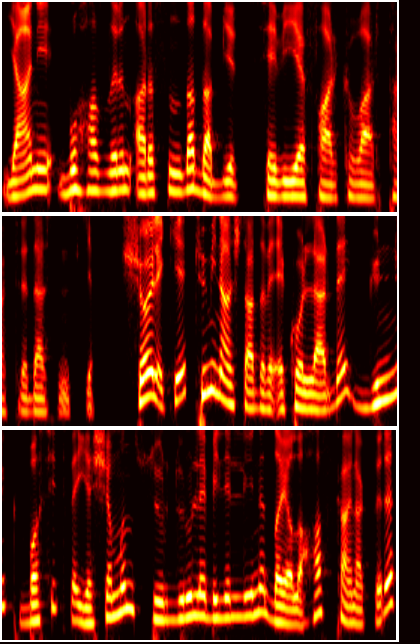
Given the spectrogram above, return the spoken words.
Yani bu hazların arasında da bir seviye farkı var takdir edersiniz ki. Şöyle ki tüm inançlarda ve ekollerde günlük basit ve yaşamın sürdürülebilirliğine dayalı has kaynakları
